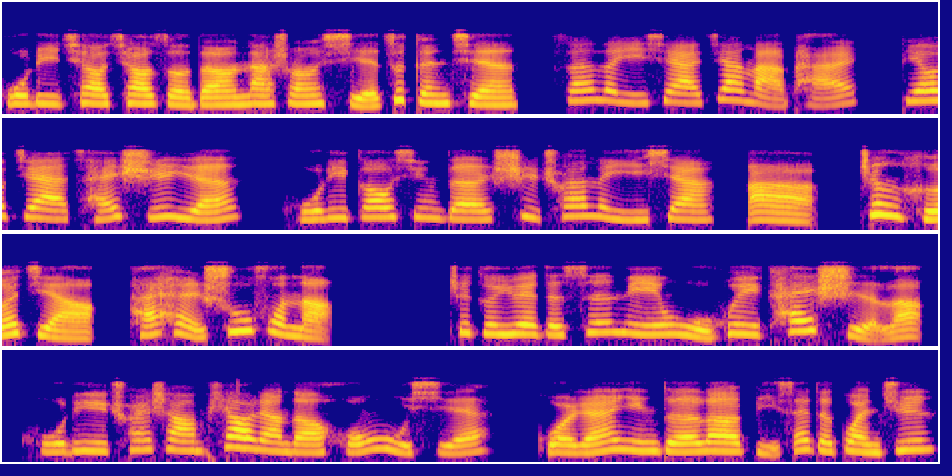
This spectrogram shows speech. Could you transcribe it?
狐狸悄悄走到那双鞋子跟前，翻了一下价码牌，标价才十元。狐狸高兴的试穿了一下，啊，正合脚，还很舒服呢。这个月的森林舞会开始了，狐狸穿上漂亮的红舞鞋，果然赢得了比赛的冠军。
